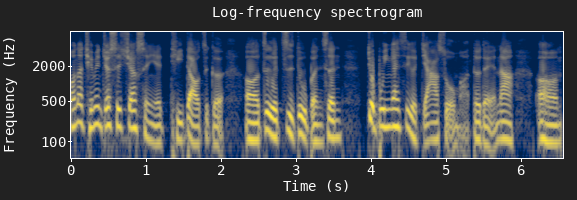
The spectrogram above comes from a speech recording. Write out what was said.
哦，那前面 Justice Jackson 也提到这个，呃，这个制度本身就不应该是一个枷锁嘛，对不对？那呃，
